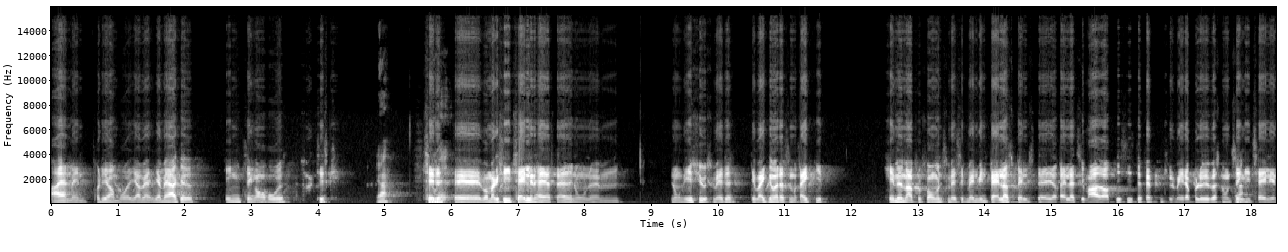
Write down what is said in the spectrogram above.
Ironman på det område. Jeg, jeg mærkede ingenting overhovedet, faktisk. Ja. Til det. Øh, hvor man kan sige, at i Italien havde jeg stadig nogle, øhm, nogle issues med det. Det var ikke noget, der sådan rigtig hæmmede mig performancemæssigt, men min baller spillede stadig relativt meget op de sidste 15 km på løbet og sådan nogle ting ja. i Italien.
